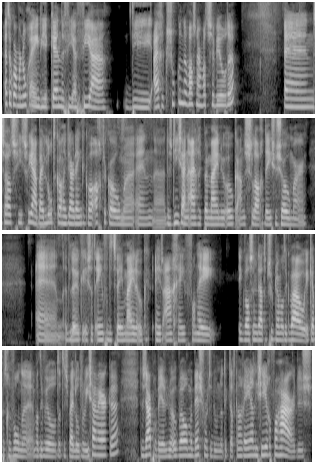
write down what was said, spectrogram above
En toen kwam er nog één die ik kende via via, die eigenlijk zoekende was naar wat ze wilde. En ze had zoiets van, ja, bij Lot kan ik daar denk ik wel achter komen. En eh, dus die zijn eigenlijk bij mij nu ook aan de slag deze zomer. En het leuke is dat een van die twee meiden ook heeft aangegeven van... hey, ik was inderdaad op zoek naar wat ik wou. Ik heb het gevonden. Wat ik wil, dat is bij Lot Louisa werken. Dus daar probeer ik nu ook wel mijn best voor te doen. Dat ik dat kan realiseren voor haar. Dus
